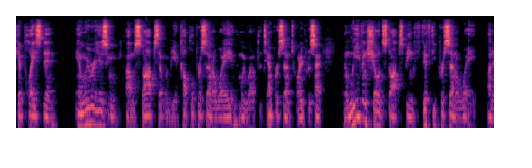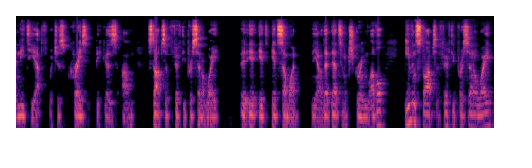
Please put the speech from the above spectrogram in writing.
get placed in, and we were using um, stops that would be a couple percent away, and then we went up to 10%, 20%. And we even showed stops being 50% away on an ETF, which is crazy because um, stops of 50% away, it, it, it's somewhat, you know, that, that's an extreme level. Even stops of 50% away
